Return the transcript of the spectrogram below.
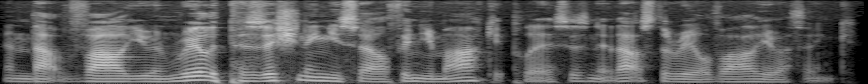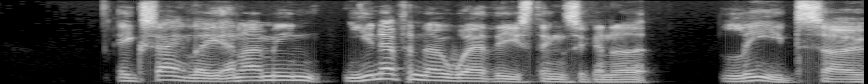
and that value and really positioning yourself in your marketplace, isn't it? That's the real value, I think. Exactly. And I mean, you never know where these things are going to lead. So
